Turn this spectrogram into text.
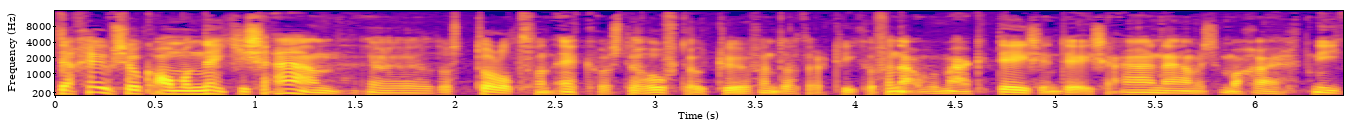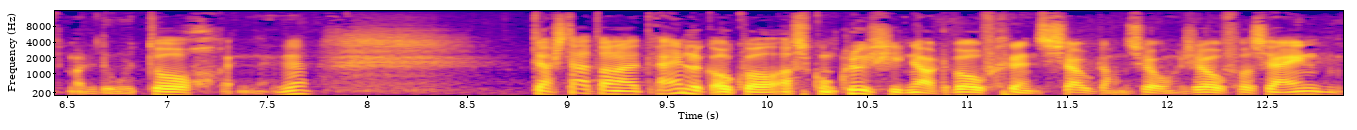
daar geven ze ook allemaal netjes aan. Uh, dat was van Eck, was de hoofdauteur van dat artikel. Van nou, we maken deze en deze aannames. Dat mag eigenlijk niet, maar dat doen we toch. En, uh, daar staat dan uiteindelijk ook wel als conclusie, nou de bovengrens zou dan zo en zoveel zijn.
